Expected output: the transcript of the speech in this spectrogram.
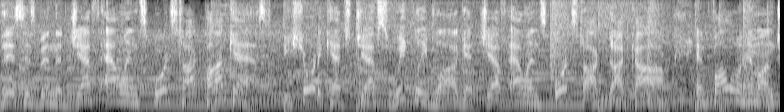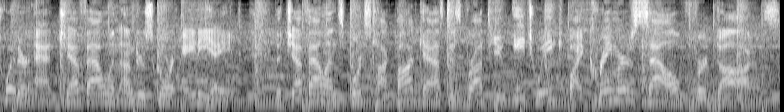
This has been the Jeff Allen Sports Talk Podcast. Be sure to catch Jeff's weekly blog at jeffallensportstalk.com and follow him on Twitter at jeffallen underscore 88. The Jeff Allen Sports Talk Podcast is brought to you each week by Kramer's Salve for Dogs.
